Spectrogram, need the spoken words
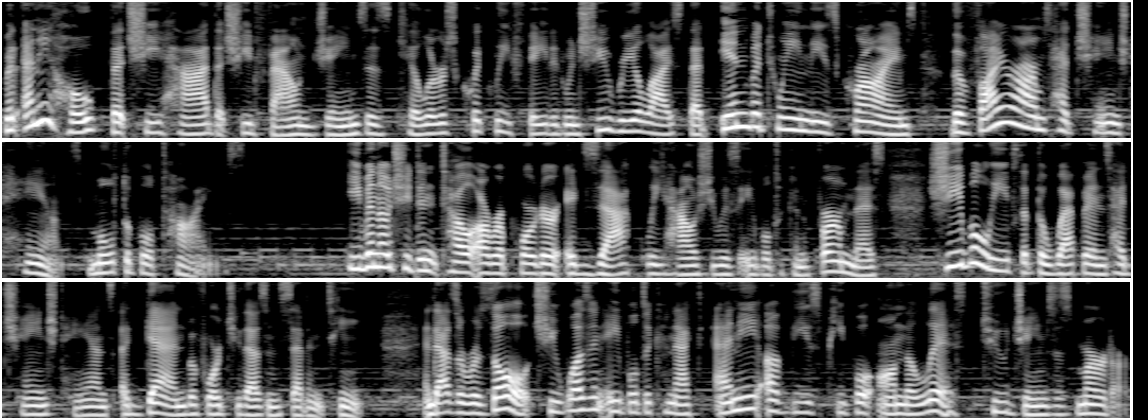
But any hope that she had that she'd found James's killers quickly faded when she realized that in between these crimes, the firearms had changed hands multiple times. Even though she didn't tell our reporter exactly how she was able to confirm this, she believes that the weapons had changed hands again before 2017. And as a result, she wasn't able to connect any of these people on the list to James's murder.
